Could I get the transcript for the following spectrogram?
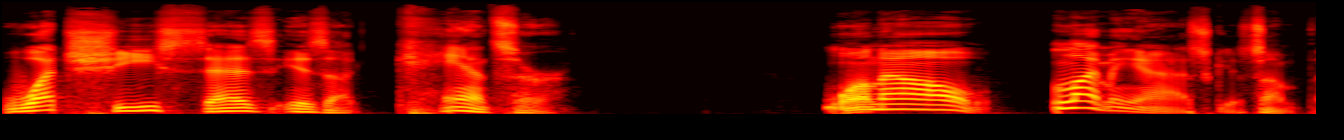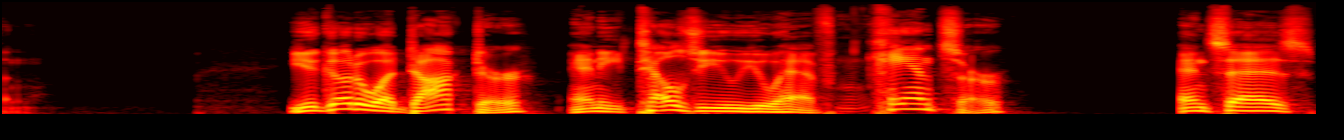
what she says is a cancer. Well, now, let me ask you something. You go to a doctor and he tells you you have cancer and says,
